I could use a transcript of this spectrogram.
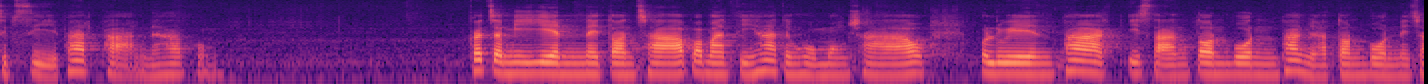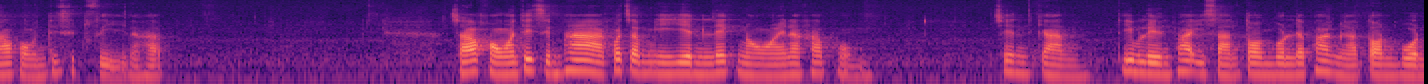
1,014 พาดผ่านนะครับผม ก็จะมีเย็นในตอนเช้าประมาณตีห้ถึง6โมงเช้า บริเวณภาคอีสานตอนบน ภาคเหนือตอนบนในเช้าของวันที่ 14 นะครับ เช้าของวันที่ 15 ก็จะมีเย็นเล็กน้อยนะครับผม เช่นกันที่บริเวณภาคอีสานตอนบนและภาคเหนือตอนบน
